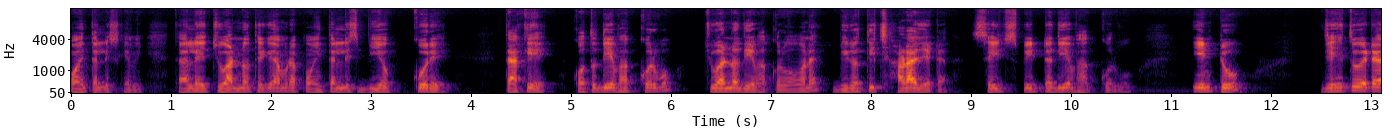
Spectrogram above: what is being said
পঁয়তাল্লিশ কিমি তাহলে চুয়ান্ন থেকে আমরা পঁয়তাল্লিশ বিয়োগ করে তাকে কত দিয়ে ভাগ করব? চুয়ান্ন দিয়ে ভাগ করব মানে বিরতি ছাড়া যেটা, সেই স্পিডটা দিয়ে ভাগ করব। ইন্টু যেহেতু এটা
